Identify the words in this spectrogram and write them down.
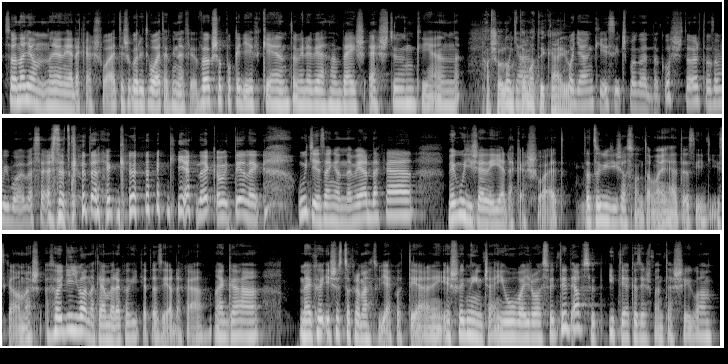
Szóval nagyon, nagyon érdekes volt, és akkor itt voltak mindenféle workshopok egyébként, amire véletlenül be is estünk, ilyen... Hasonló hogyan, tematikájú? Hogyan készíts magadnak ostort, az amiból beszerzett kötelek, ilyenek, amit tényleg úgy, hogy ez engem nem érdekel, még úgy is elég érdekes volt. Tehát, hogy úgy is azt mondtam, hogy hát ez így izgalmas. Hogy így vannak emberek, akiket ez érdekel. Meg meg, és ezt tökre meg tudják ott élni, és hogy nincsen jó vagy rossz, hogy de abszolút ítélkezésmentesség van.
